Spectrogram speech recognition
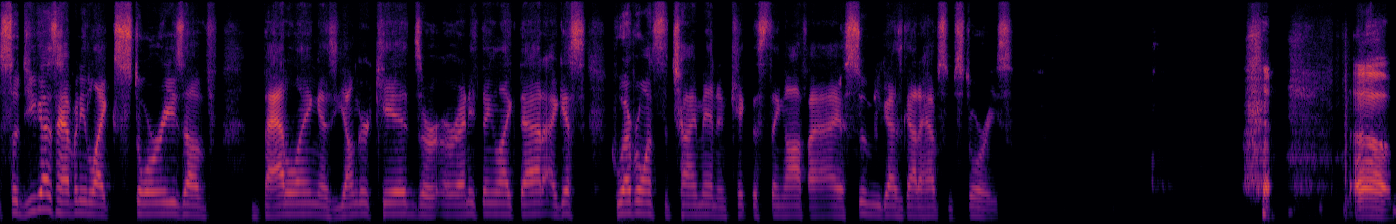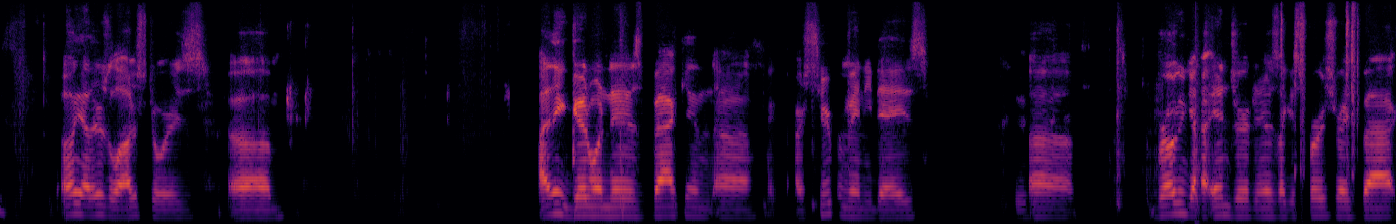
so do you guys have any like stories of battling as younger kids or, or anything like that? I guess whoever wants to chime in and kick this thing off, I, I assume you guys got to have some stories. Um, oh yeah, there's a lot of stories. Um, I think a good one is back in uh, our super mini days. Uh, Brogan got injured and it was like his first race back,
